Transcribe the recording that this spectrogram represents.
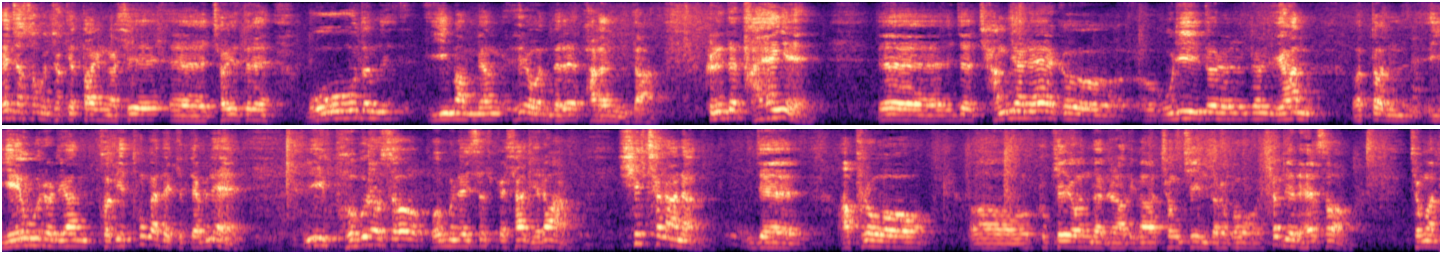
해줬으면 좋겠다는 것이 에, 저희들의 모든 2만 명 회원들의 바람입니다. 그런데 다행히 에, 이제 작년에 그 우리들을 위한 어떤 예우를 위한 법이 통과됐기 때문에 이 법으로서 머물러 있을 것이 아니라 실천하는 이제 앞으로 어, 국회의원들이라든가 정치인들하고 협의를 해서 정말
